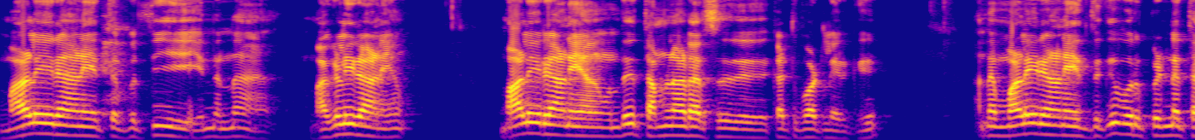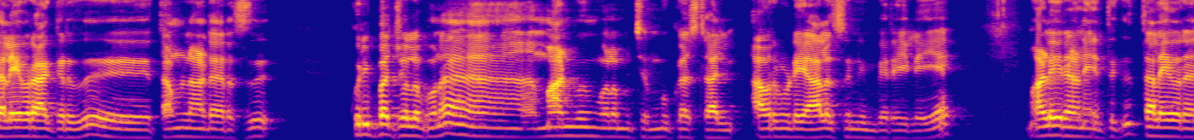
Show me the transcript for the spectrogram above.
மகளிர் ஆணையத்தை பற்றி என்னென்னா மகளிர் ஆணையம். மகளிர் ஆணையம் வந்து தமிழ்நாடு அரசு கட்டுப்பாட்டில் இருக்குது அந்த மகளிர் ஆணையத்துக்கு ஒரு பெண்ணை தலைவராக்கிறது தமிழ்நாடு அரசு குறிப்பாக சொல்லப்போனால் மாண்புமிகு முதலமைச்சர் மு க ஸ்டாலின் அவர்களுடைய ஆலோசனையின் பேரையிலேயே மகளிர் ஆணையத்துக்கு தலைவரை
